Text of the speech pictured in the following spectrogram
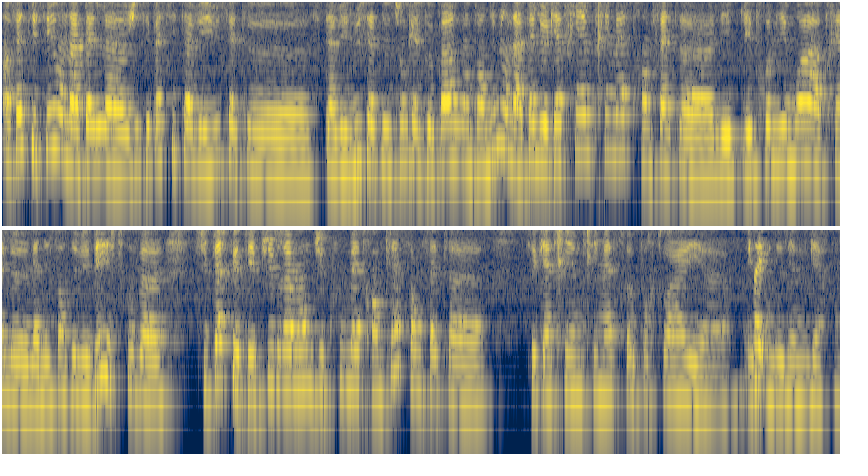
En fait, tu sais, on appelle, euh, je ne sais pas si tu avais eu cette, euh, si avais lu cette notion quelque part ou entendu, mais on appelle le quatrième trimestre en fait les, les, premiers mois après la naissance de bébé. Et je trouve super que tu aies pu vraiment du coup mettre en place en fait ce quatrième trimestre pour toi et, et ton deuxième garçon.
